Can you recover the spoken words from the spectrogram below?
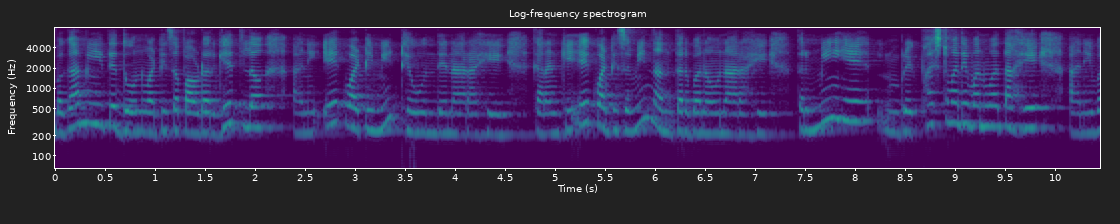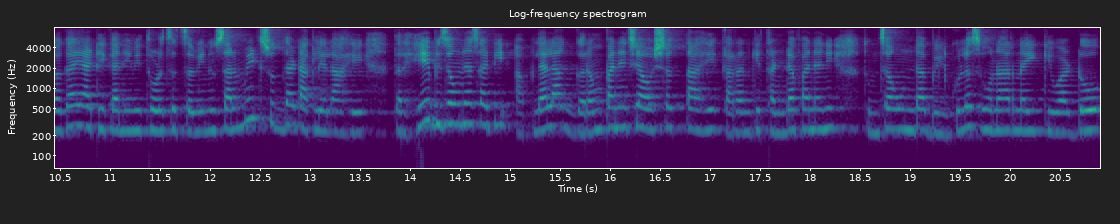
बघा मी इथे दोन वाटीचं पावडर घेतलं आणि एक वाटी मी ठेवून देणार आहे. कारण की एक वाटीचं मी नंतर बनवणार आहे. तर मी हे ब्रेकफास्टमध्ये बनवत आहे आणि बघा या ठिकाणी मी थोडंसं चवीनुसार मीठसुद्धा टाकलेलं आहे. तर हे भिजवण्यासाठी आपल्याला गरम पाण्याची आवश्यकता आहे. कारण की थंड पाण्याने तुमचा उंडा बिलकुलच होणार नाही किंवा डो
